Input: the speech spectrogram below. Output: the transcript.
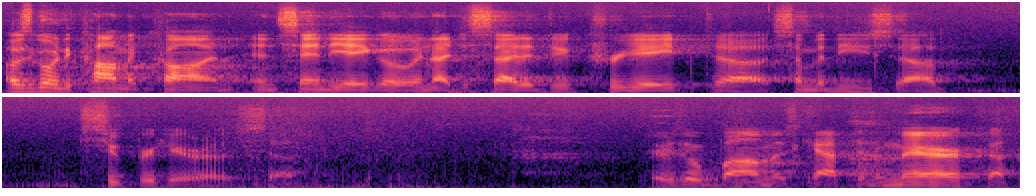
I was going to Comic Con in San Diego, and I decided to create uh, some of these uh, superheroes. So there's Obama's Captain America.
